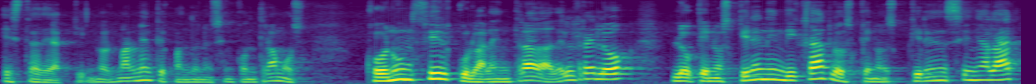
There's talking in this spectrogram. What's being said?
esta de aquí. Normalmente cuando nos encontramos con un círculo a la entrada del reloj, lo que nos quieren indicar, los que nos quieren señalar,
